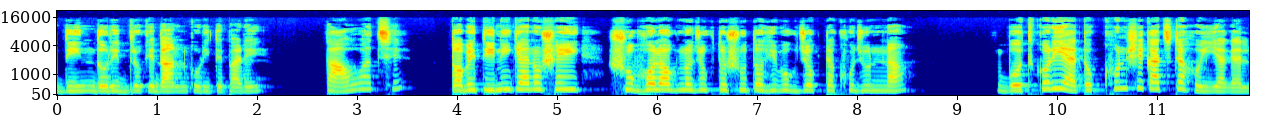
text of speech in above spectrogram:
দিন দরিদ্রকে দান করিতে পারে? তাও আছে। তবে তিনি কেন সেই শুভলগ্নযুক্ত সুতহিবুক যোগটা খুঁজুন না। বোধ করি এতক্ষণ সে কাজটা হইয়া গেল।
